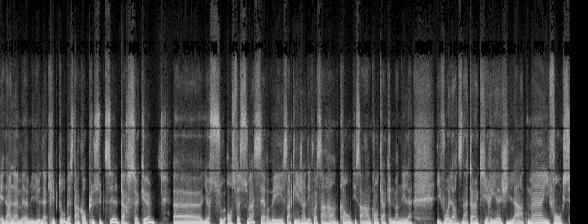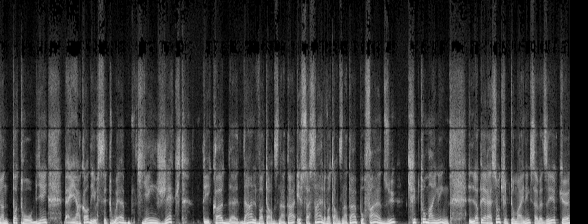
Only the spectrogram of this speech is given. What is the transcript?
Et dans le milieu de la crypto, ben, c'est encore plus subtil parce que il y a on se fait souvent servir sans que les gens, des fois, s'en rendent compte. Ils s'en rendent compte qu'en une moment là, ils l'ordinateur qui réagit lentement, il fonctionne pas trop bien. Ben, il y a encore des sites web qui injectent des codes dans votre ordinateur et se sert de votre ordinateur pour faire du crypto mining. L'opération crypto mining, ça veut dire que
